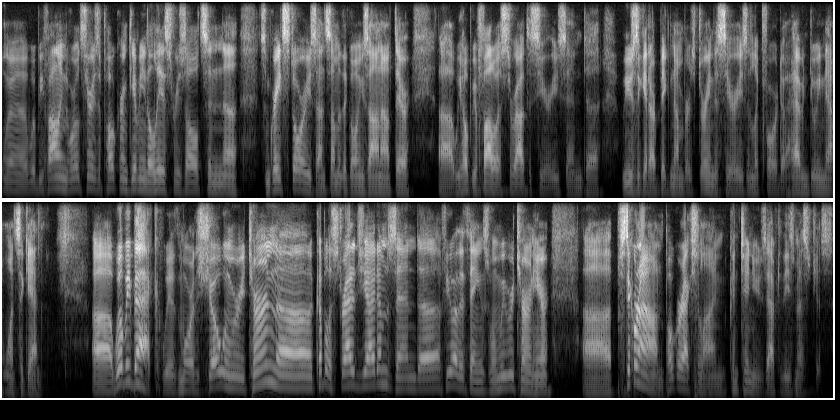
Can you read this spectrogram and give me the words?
Uh, we'll be following the world series of poker and giving you the latest results and uh, some great stories on some of the goings on out there. Uh, we hope you'll follow us throughout the series and we usually get our big numbers during the series and look forward to having doing that once again uh, we'll be back with more of the show when we return. Uh, a couple of strategy items and uh, a few other things when we return here. Uh, stick around. Poker Action Line continues after these messages.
